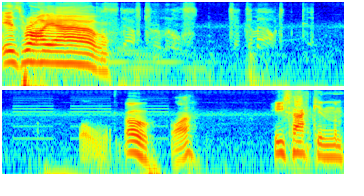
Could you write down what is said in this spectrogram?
Israel. Whoa, Oh, what? He's hacking them.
